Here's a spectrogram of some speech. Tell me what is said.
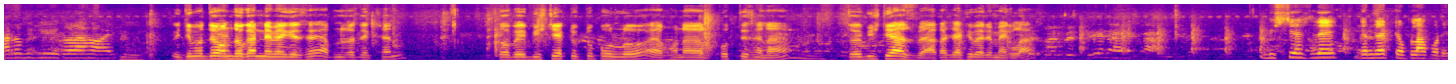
আরও বিক্রি করা হয়। ইতিমধ্যে অন্ধকার নেমে গেছে, আপনারা দেখছেন। তবে বৃষ্টি একটু একটু পড়ল, এখন আর পড়তেছে না। তবে বৃষ্টি আসবে আকাশ একেবারে মেঘলা। বৃষ্টি আসলে গাঁজার টপলা পড়ে।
